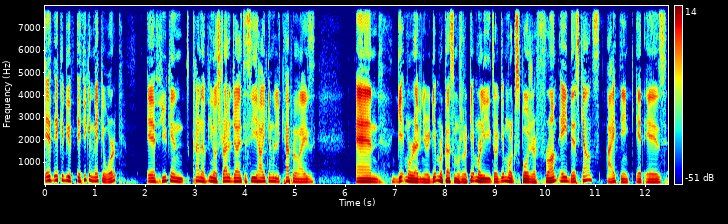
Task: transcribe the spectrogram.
If it could be, if you can make it work, if you can kind of you know strategize to see how you can really capitalize and get more revenue, or get more customers, or get more leads, or get more exposure from a discounts, I think it is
